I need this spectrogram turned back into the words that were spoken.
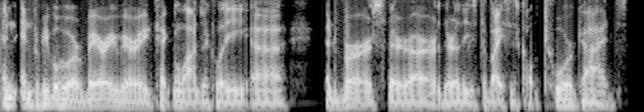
And and for people who are very very technologically uh, adverse, there are there are these devices called tour guides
